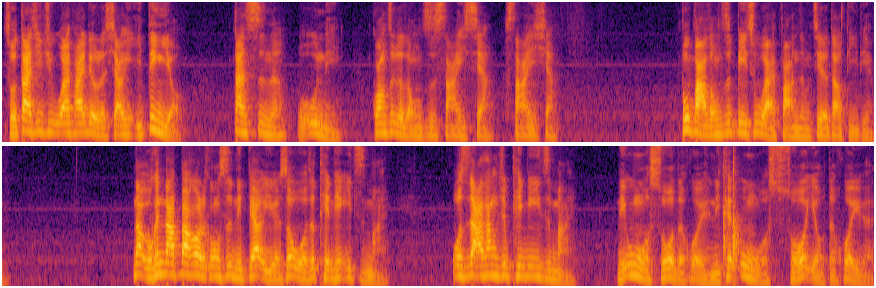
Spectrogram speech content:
所带进去 WiFi 六的效应一定有。但是呢，我问你，光这个融资杀一下，杀一下，不把融资逼出来，法人怎么接得到低点？那我跟大家报告的公司，你不要以为说我就天天一直买，我是拉上去拼命一直买。你问我所有的会员，你可以问我所有的会员，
